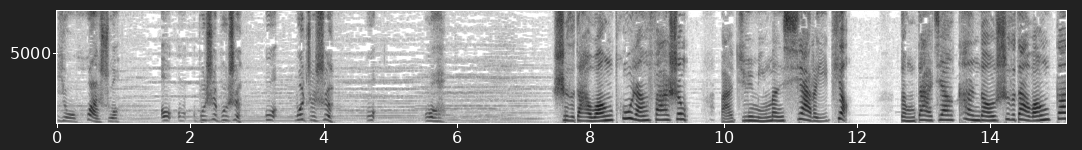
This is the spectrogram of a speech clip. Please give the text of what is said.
有话说。哦，不是不是，我我只是，我我。狮子大王突然发声，把居民们吓了一跳。等大家看到狮子大王尴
